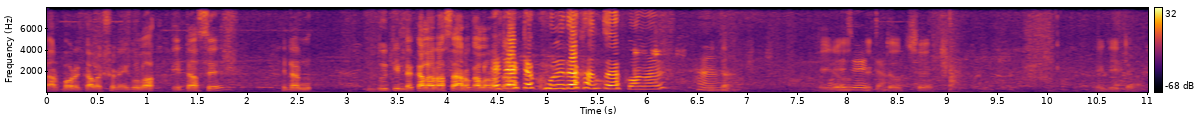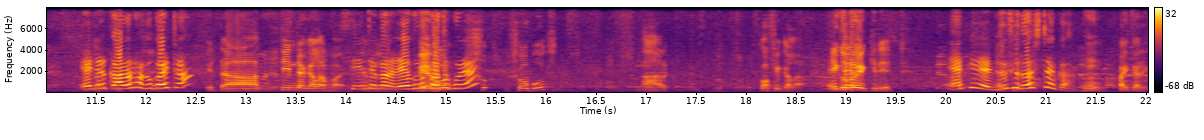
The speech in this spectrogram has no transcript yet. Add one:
তারপরে কালেকশন এগুলো এটা আছে এটা দুই তিনটা কালার আছে আরও কালার এটা একটা খুলে দেখান তো এক কর্নার হ্যাঁ। এই যে। এটা হচ্ছে এই যে এটা। এটার কালার হবে কয়টা? এটা তিনটা কালার হয়। তিনটা কালার এগুলো কত করে? সবুজ আর কফি কালার এগুলো একই রেট একই রেট দুশো দশ টাকা? হুম পাইকারি।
